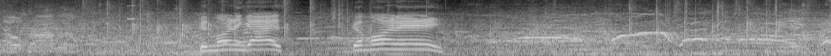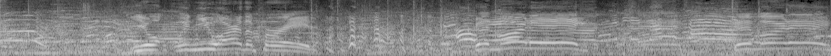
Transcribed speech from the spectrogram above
No problem. Good morning, guys. Good morning. You when you are the parade. Oh, Good morning. Good morning.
